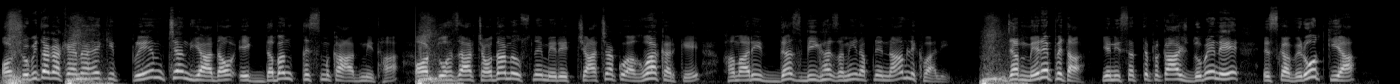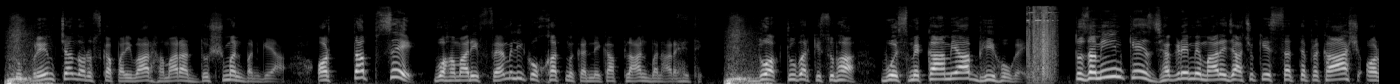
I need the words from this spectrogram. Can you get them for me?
और शोभिता का कहना है कि प्रेमचंद यादव एक दबंग किस्म का आदमी था और 2014 में उसने मेरे चाचा को अगवा करके हमारी 10 बीघा ज़मीन अपने नाम लिखवा ली। जब मेरे पिता, यानी सत्यप्रकाश दुबे ने इसका विरोध किया प्रेमचंद और उसका परिवार हमारा दुश्मन बन गया और तब से वो हमारी फैमिली को खत्म करने का प्लान बना रहे थे। दो अक्टूबर की सुबह वो इसमें कामयाब भी हो गए। तो ज़मीन के इस झगड़े में मारे जा चुके सत्यप्रकाश और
